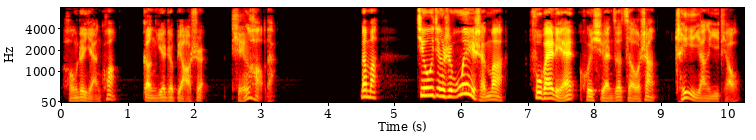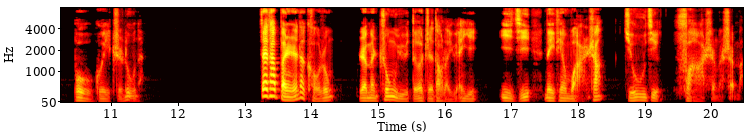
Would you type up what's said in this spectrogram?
红着眼眶，哽咽着表示挺好的。那么，究竟是为什么傅白莲会选择走上这样一条不归之路呢？在他本人的口中，人们终于得知到了原因，以及那天晚上。究竟发生了什么？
